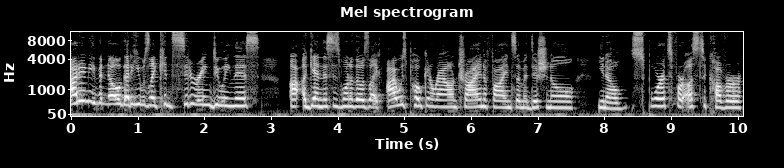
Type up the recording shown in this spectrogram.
I didn't even know that he was like considering doing this. Uh, again, this is one of those like I was poking around trying to find some additional, you know, sports for us to cover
